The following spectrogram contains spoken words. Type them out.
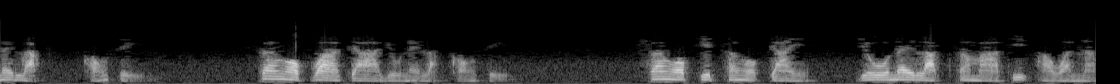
ในหลักของศีล สงบวาจาอยู่ในหลักของศีล สงบจิตสงบใจอยู่ในหลักสมาธิภาวนา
